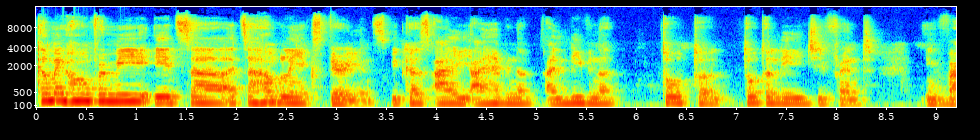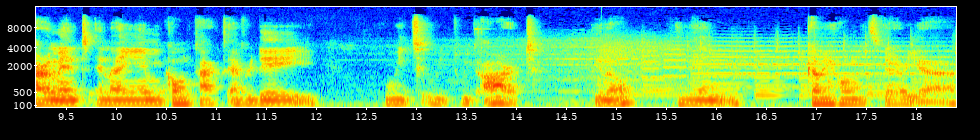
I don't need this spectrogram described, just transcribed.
coming home for me, it's a, it's a humbling experience because I, I have in a, I live in a total, totally different environment and I am in contact every day with, with, with art, you know? And then coming home, it's very uh,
